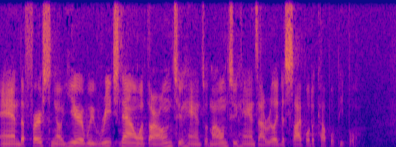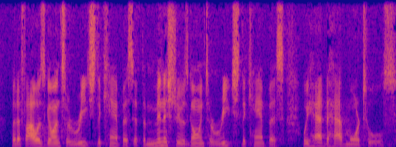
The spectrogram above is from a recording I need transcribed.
and the first you know, year, we reached down with our own two hands, with my own two hands, and I really discipled a couple people. But if I was going to reach the campus, if the ministry was going to reach the campus, we had to have more tools.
